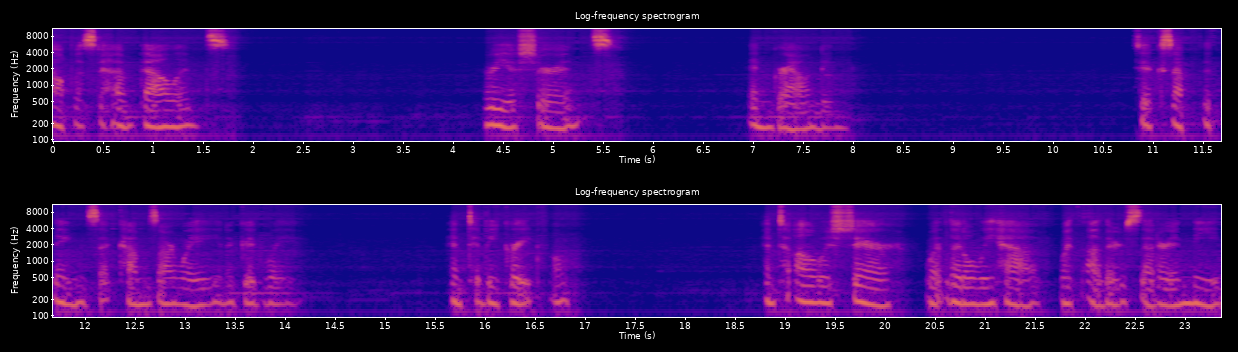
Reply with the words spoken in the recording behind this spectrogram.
Help us to have balance, reassurance, and grounding. To accept the things that comes our way in a good way and to be grateful and to always share what little we have with others that are in need.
